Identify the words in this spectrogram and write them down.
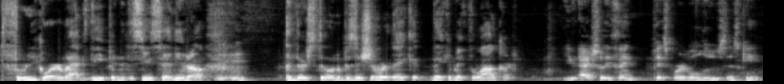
three quarterbacks deep into the season, you know, mm-hmm. and they're still in a position where they could they could make the wild card. You actually think Pittsburgh will lose this game?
